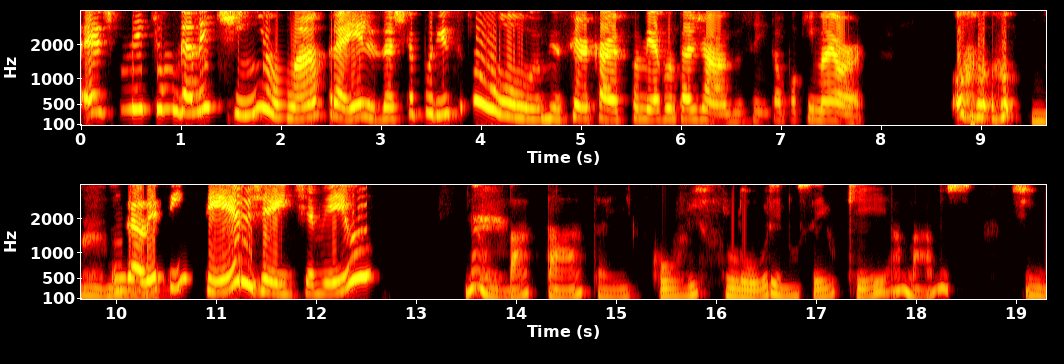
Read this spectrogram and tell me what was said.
é tipo meio que um galetinho lá para eles. Acho que é por isso que o Sr. Carlos tá meio avantajado, assim, tá um pouquinho maior. Uhum. Um galeto inteiro, gente, é meio. Não, e batata e couve-flor e não sei o que, amados. Fim,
